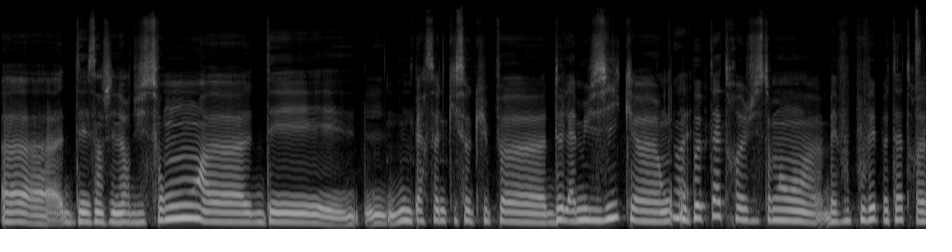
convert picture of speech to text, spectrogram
des ingénieurs du son, des, une personne qui s'occupe de la musique. On, peut peut-être justement, ben, vous pouvez peut-être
